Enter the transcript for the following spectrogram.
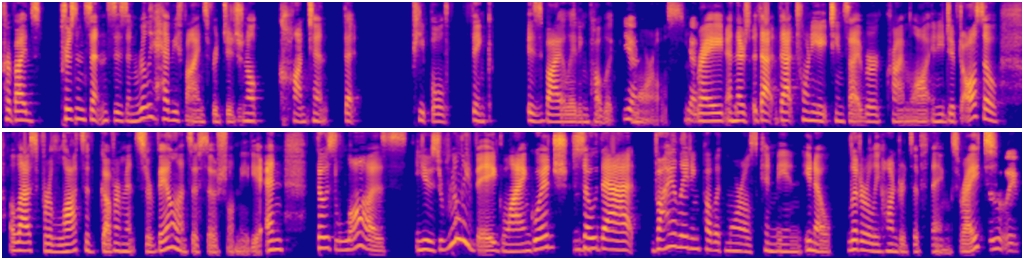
provides prison sentences and really heavy fines for digital content that people think is violating public Yeah. morals Yeah. right and there's that that 2018 cyber crime law in egypt also allows for lots of government surveillance of social media and those laws use really vague language Mhm. so that violating public morals can mean you know literally hundreds of things right Absolutely.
